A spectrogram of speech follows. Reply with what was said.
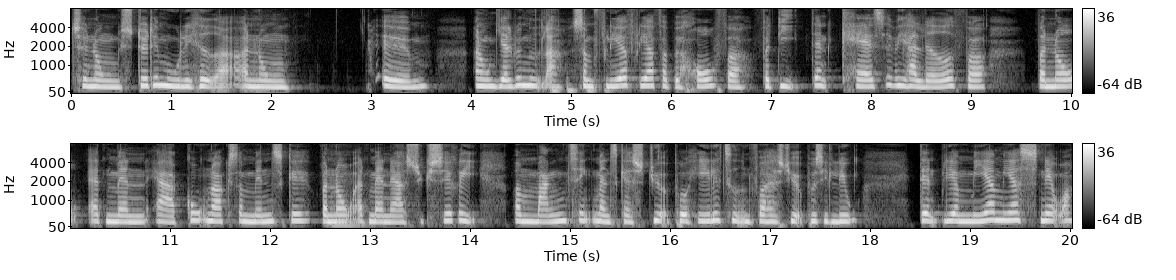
til nogle støttemuligheder og nogle, øhm, og nogle hjælpemidler, som flere og flere får behov for, fordi den kasse, vi har lavet for, hvornår at man er god nok som menneske, hvornår at man er succesrig, hvor mange ting man skal have styr på hele tiden for at have styr på sit liv, den bliver mere og mere snæver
